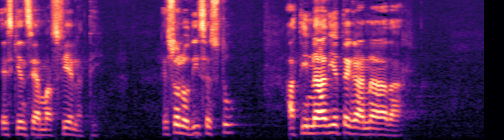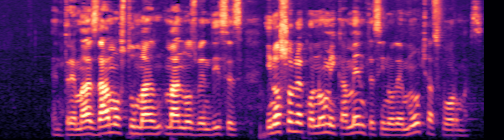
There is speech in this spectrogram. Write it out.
es quien sea más fiel a ti. Eso lo dices tú. A ti nadie te gana a dar. Entre más damos, tú más, nos bendices. Y no solo económicamente, sino de muchas formas.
